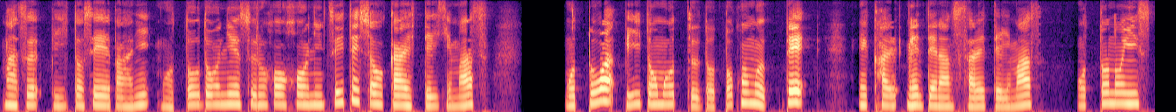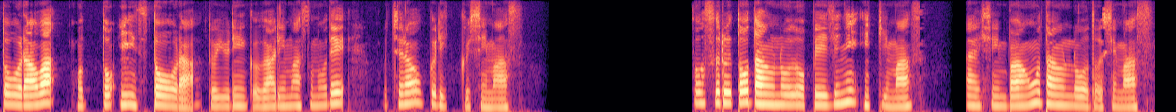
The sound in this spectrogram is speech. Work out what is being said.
まずビートセーバーにモッドを導入する方法について紹介していきます。モッドは beatmods.com でメンテナンスされています。モッドのインストーラーはモッドインストーラーというリンクがありますので、こちらをクリックします。そうするとダウンロードページに行きます。最新版をダウンロードします。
